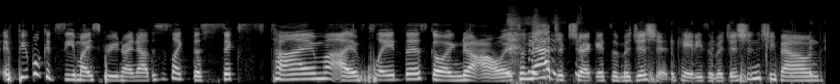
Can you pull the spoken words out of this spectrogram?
if people could see my screen right now, this is like the sixth time I've played this going, no, it's a magic trick. It's a magician. Katie's a magician. She found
